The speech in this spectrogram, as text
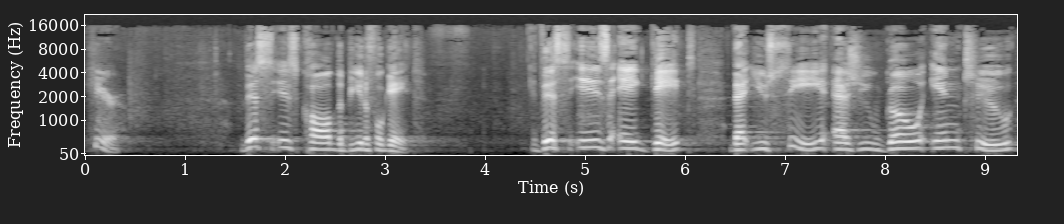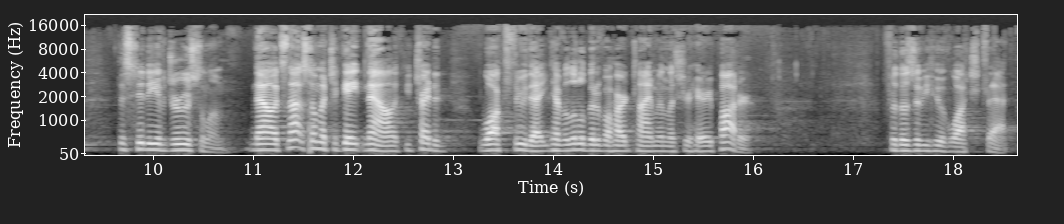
here. This is called the Beautiful Gate. This is a gate that you see as you go into the city of Jerusalem. Now, it's not so much a gate now. If you try to walk through that, you'd have a little bit of a hard time unless you're Harry Potter, for those of you who have watched that.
